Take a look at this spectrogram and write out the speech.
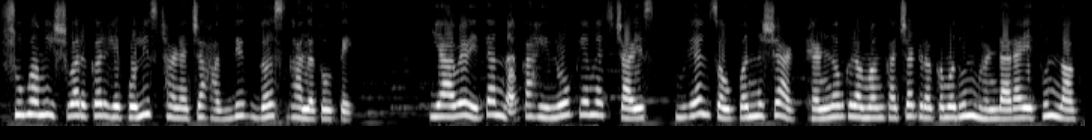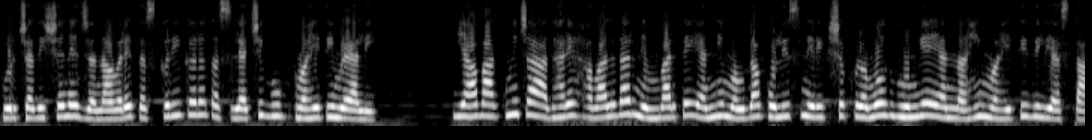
शुभम ईश्वरकर हे पोलीस ठाण्याच्या हद्दीत गस घालत होते. यावेळी त्यांना काही लोक एम एच चाळीस व्हेल चौपन्नशे अठ्ठ्याण्णव क्रमांकाच्या ट्रकमधून भंडारा येथून नागपूरच्या दिशेने जनावरे तस्करी करत असल्याची गुप्त माहिती मिळाली. या बातमीच्या आधारे हवालदार निंबार्ते यांनी मौदा पोलीस निरीक्षक प्रमोद भुंगे यांना ही माहिती दिली असता.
